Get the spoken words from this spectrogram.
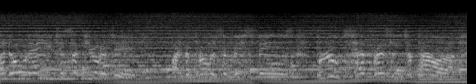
And old age is security. By the promise of these things, brutes have risen to power,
